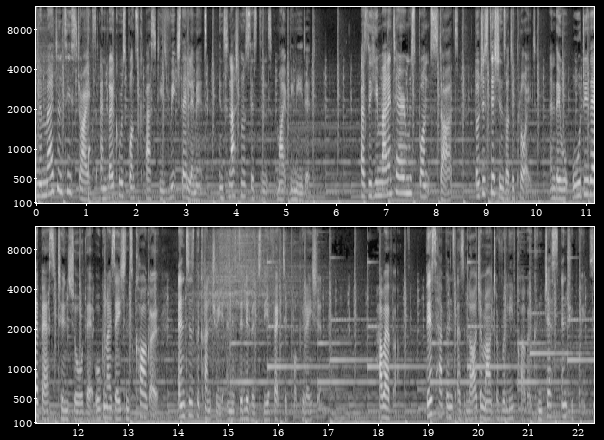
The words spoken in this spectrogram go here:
an emergency strikes and local response capacities reach their limit, international assistance might be needed. As the humanitarian response starts, logisticians are deployed, and they will all do their best to ensure their organisation's cargo enters the country and is delivered to the affected population. However, this happens as a large amount of relief cargo congests entry points,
